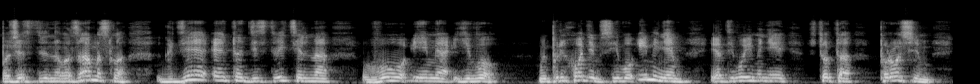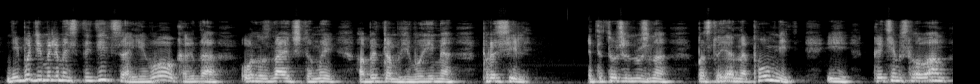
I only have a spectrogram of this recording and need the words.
божественного замысла, где это действительно во имя Его. Мы приходим с Его именем и от Его имени что-то просим. Не будем ли мы стыдиться Его, когда Он узнает, что мы об этом Его имя просили? Это тоже нужно постоянно помнить, и к этим словам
